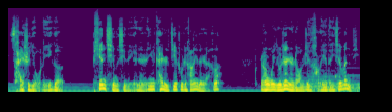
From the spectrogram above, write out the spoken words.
才是有了一个。偏清晰的一个认识，因为开始接触这行业的人了，然后我也就认识到了这个行业的一些问题。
